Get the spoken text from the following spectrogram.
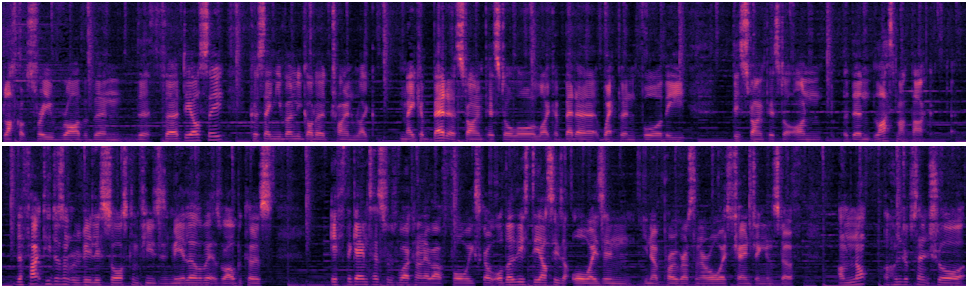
Black Ops 3 rather than the third DLC, because then you've only got to try and like make a better starting pistol or like a better weapon for the this starting pistol on the last map pack. The fact he doesn't reveal his source confuses me a little bit as well because if the game tester was working on it about four weeks ago, although these DLCs are always in you know progress and are always changing and stuff, I'm not 100% sure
